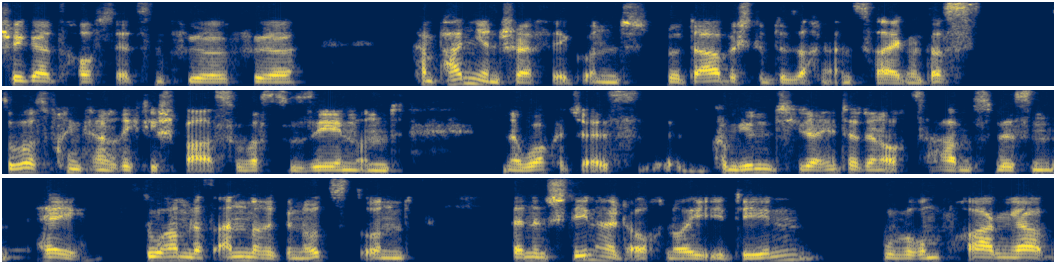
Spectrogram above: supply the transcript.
Trigger draufsetzen für, für Kampagnen-Traffic und nur da bestimmte Sachen anzeigen. Und das, sowas bringt dann richtig Spaß, sowas zu sehen und eine Walker.js Community dahinter dann auch zu haben, zu wissen, hey, so haben das andere genutzt und dann entstehen halt auch neue Ideen, wo wir rumfragen, ja,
